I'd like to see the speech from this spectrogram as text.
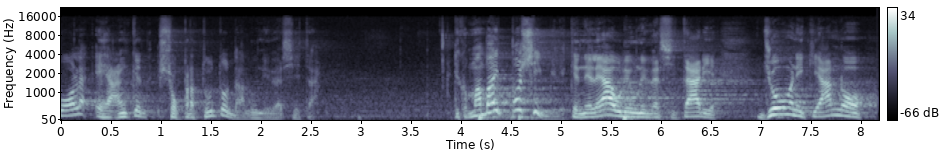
scuola e anche soprattutto dall'università. Dico, ma mai è possibile che nelle aule universitarie giovani che hanno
